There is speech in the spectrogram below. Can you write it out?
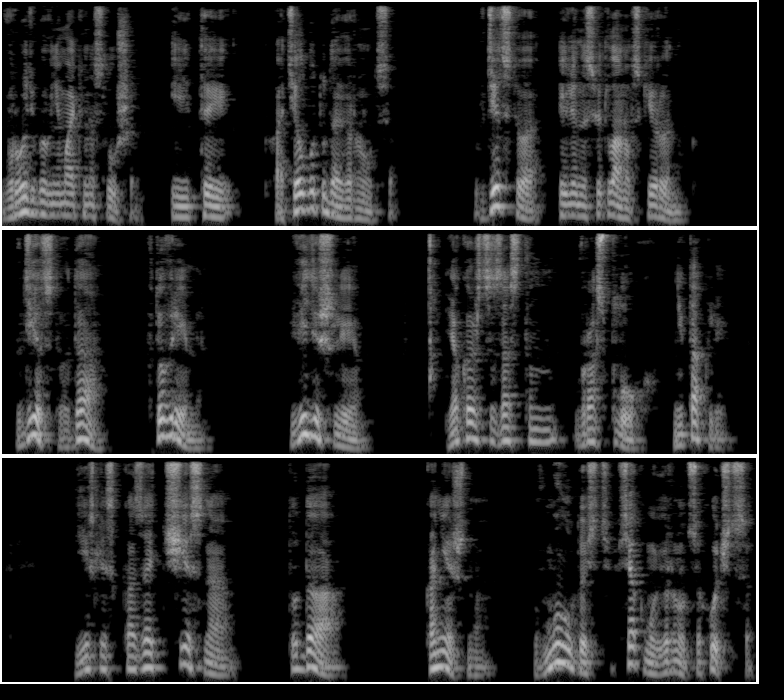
вроде бы внимательно слушая. «И ты хотел бы туда вернуться? В детство или на Светлановский рынок?» «В детство, да, в то время. Видишь ли, я, кажется, застан врасплох, не так ли? Если сказать честно, то да, конечно, в молодость всякому вернуться хочется,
